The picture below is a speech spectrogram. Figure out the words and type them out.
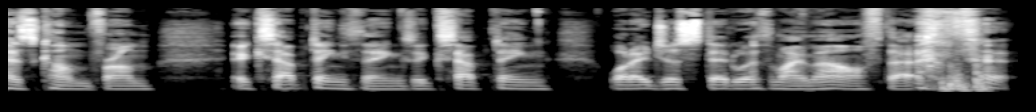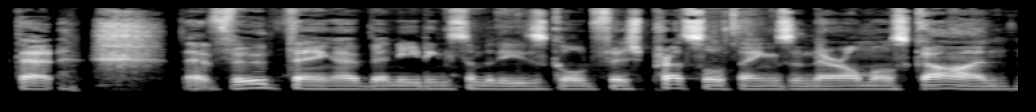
has come from accepting things, accepting what I just did with my mouth. That that that that food thing. I've been eating some of these goldfish pretzel things, and they're almost gone.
